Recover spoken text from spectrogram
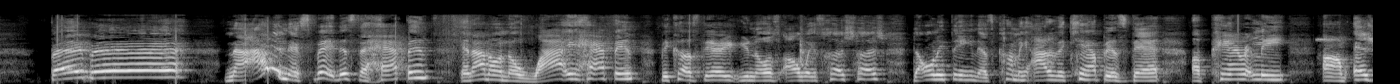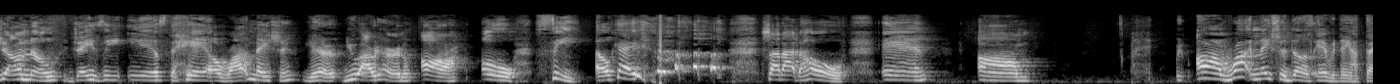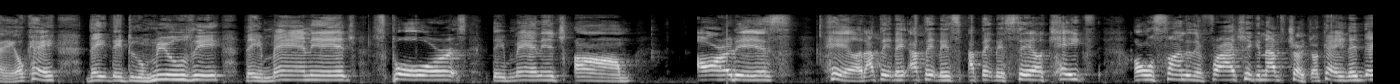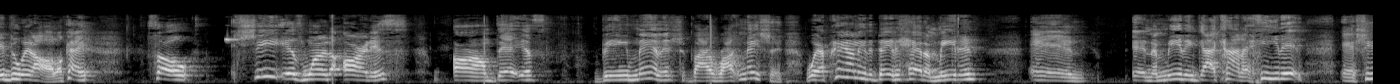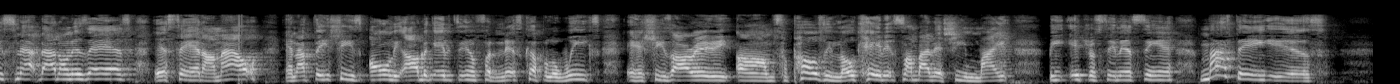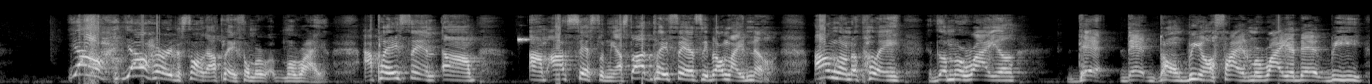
baby. Now I didn't expect this to happen, and I don't know why it happened because there, you know, it's always hush hush. The only thing that's coming out of the camp is that apparently um, as y'all know, Jay Z is the head of Roc Nation. You heard, you already heard him. R O C. Okay. Shout out to Hove. And um, um, Roc Nation does every damn thing, okay? They they do music, they manage sports, they manage um artists. Hell, I think they I think they I think they sell cakes on Sundays and fried chicken out the church. Okay, they they do it all. Okay, so she is one of the artists um, that is being managed by Roc Nation. Where apparently today they had a meeting and and the meeting got kind of heated and she snapped out on his ass and said I'm out and I think she's only obligated to him for the next couple of weeks and she's already um supposedly located somebody that she might be interested in seeing. My thing is Y'all, y'all heard the song I played for Mar- Mariah. I played fan, um, um, obsessed with me. I started to play fancy, but I'm like, no, I'm gonna play the Mariah that that don't be on fire, Mariah that be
